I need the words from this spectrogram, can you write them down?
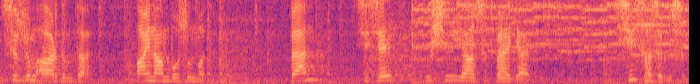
Sırrım ardımda. Aynam bozulmadı. Ben size ışığı yansıtmaya geldim. Siz hazır mısınız?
